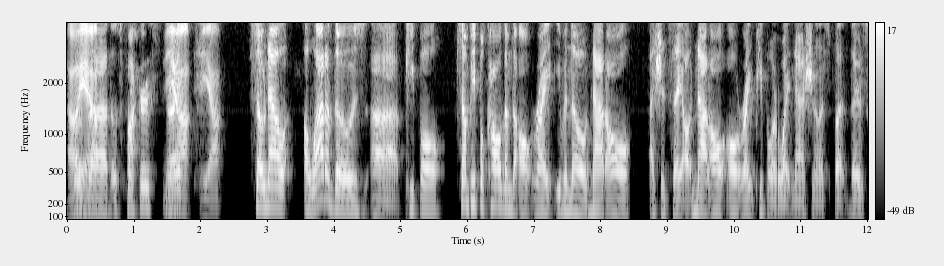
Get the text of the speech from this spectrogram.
Oh, those, yeah. uh, those fuckers. right? yeah, yeah. So now a lot of those uh, people, some people call them the alt right, even though not all. I should say uh, not all alt right people are white nationalists, but there's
